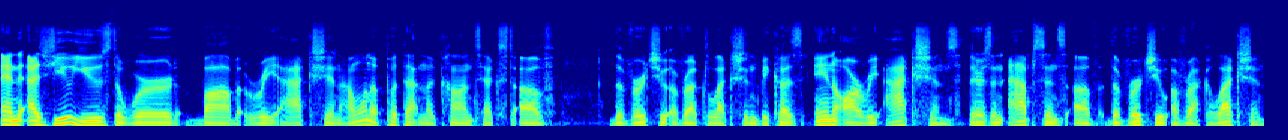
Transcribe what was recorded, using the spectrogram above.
And as you use the word, Bob, reaction, I want to put that in the context of the virtue of recollection because in our reactions, there's an absence of the virtue of recollection.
